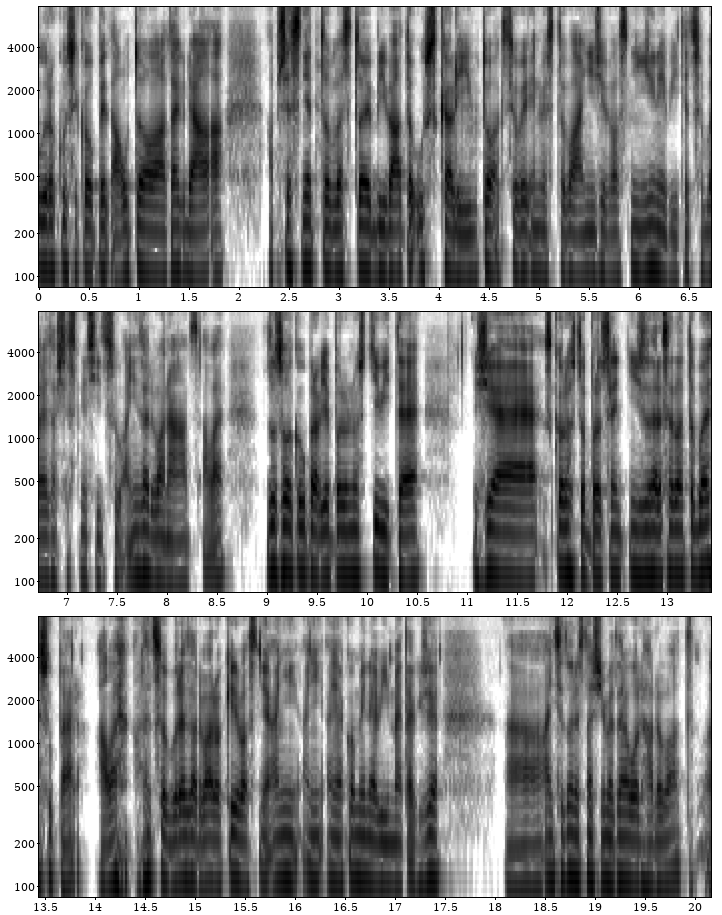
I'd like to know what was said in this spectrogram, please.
půl roku si koupit auto a tak dál. A, a přesně tohle je, bývá to úskalí u toho akciového investování, že vlastně nikdy nevíte, co bude za 6 měsíců, ani za 12, ale s velkou pravděpodobností víte, že skoro 100% že za 10 let to bude super, ale, ale co bude za dva roky vlastně ani, ani, ani jako my nevíme, takže uh, ani se to nesnažíme teda odhadovat. Uh,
